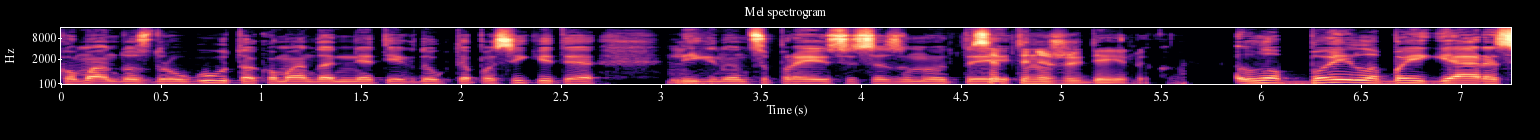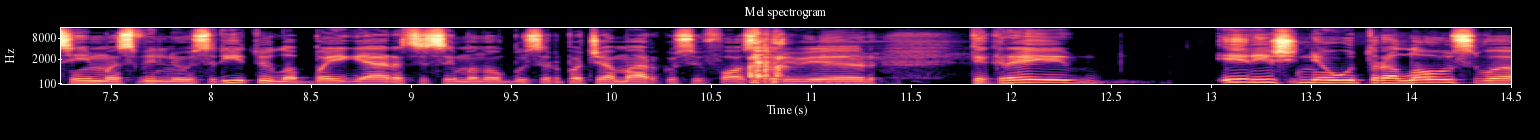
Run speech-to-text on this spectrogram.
komandos draugų, ta komanda netiek daug te pasikeitė, lyginant su praėjusiu sezonu. Tai Septyni žaidėjai liko. Labai labai geras įimas Vilniaus rytui, labai geras jisai, manau, bus ir pačiam Markusui Fosteriui ir tikrai ir iš neutralaus va,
